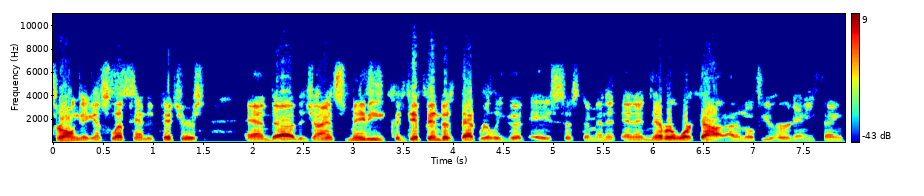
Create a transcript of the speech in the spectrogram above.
throwing against left-handed pitchers, and the Giants maybe could dip into that really good A's system, and it and it never worked out. I don't know if you heard anything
